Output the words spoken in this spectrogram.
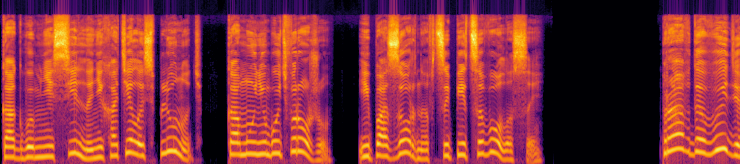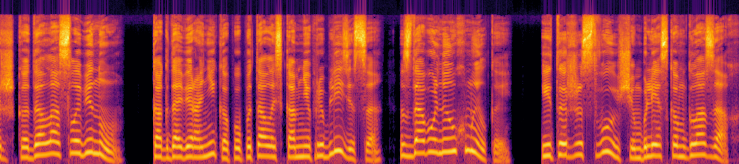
как бы мне сильно не хотелось плюнуть кому-нибудь в рожу и позорно вцепиться в волосы. Правда, выдержка дала слабину, когда Вероника попыталась ко мне приблизиться с довольной ухмылкой и торжествующим блеском в глазах.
